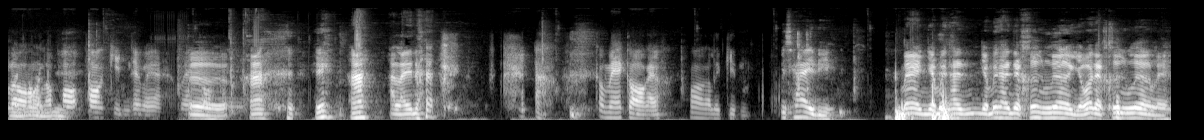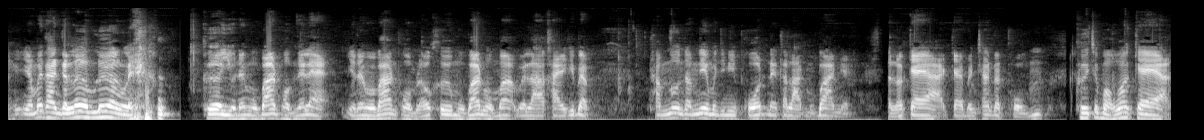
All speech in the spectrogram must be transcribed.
กรองแล้วพ่อพ่อกินใช่ไหมแม่เอกรองอฮะเอ๊ะฮะ อะไรนะ ก็แม่กรองไงพ่อก็เลยกิน ไม่ใช่ดิแม่งยังไม่ทันยังไม่ทันจะครึ่งเรื่องอย่าว่าแต่ครึ่งเรื่องเลย ยังไม่ทันจะเริ่มเรื่องเลยคืออยู่ในหมู่บ้านผมนี่แหละ อยู่ในหมู่บ้านผมแล้วคือหมู่บ้านผมอะเวลาใครที่แบบ ทำนู่นทำนี่มันจะมีโพสต์ในตลาดหมู่บ้านเนี่ยแล้วแกอะแกเป็นช่างตัดผม คือจะบอกว่าแกอะ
